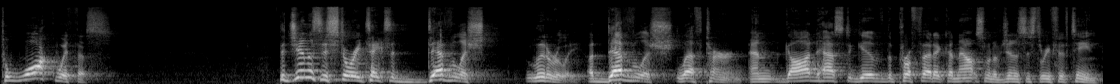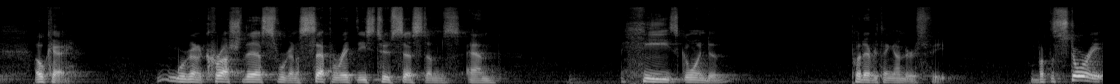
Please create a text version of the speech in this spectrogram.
to walk with us. The Genesis story takes a devilish literally a devilish left turn and God has to give the prophetic announcement of Genesis 3:15. Okay. We're going to crush this, we're going to separate these two systems and he's going to put everything under his feet. But the story,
